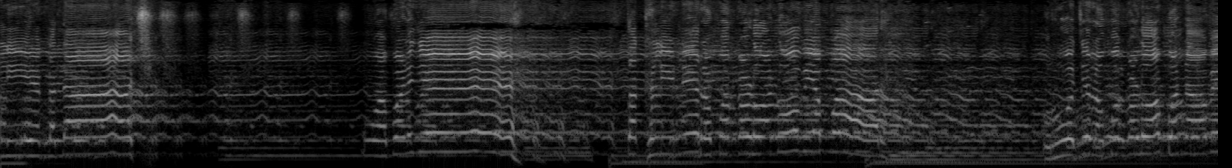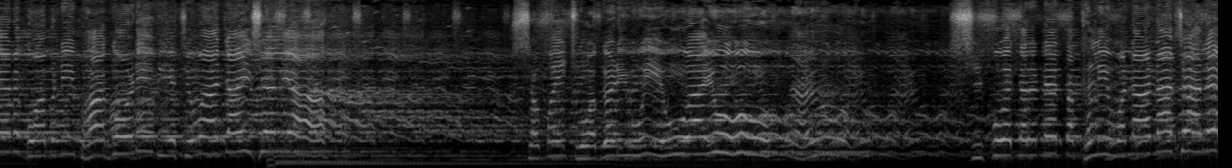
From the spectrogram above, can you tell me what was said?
રહ્યો કદાચ વાપરજે. તખલીને રમકડોનો વેપાર. રોજ રમકડો બનાવે ને ગોમની ભાગોળી વેચવા જાય છે લ્યા. સમય ચોગડ્યું એવું આવ્યું. સિકોતર ને તખલી વનાના ચાલે.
